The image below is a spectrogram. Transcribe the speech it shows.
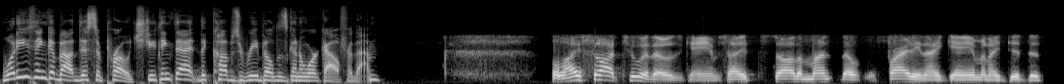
What do you think about this approach? Do you think that the Cubs rebuild is going to work out for them? Well, I saw two of those games. I saw the month the Friday night game and I did the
